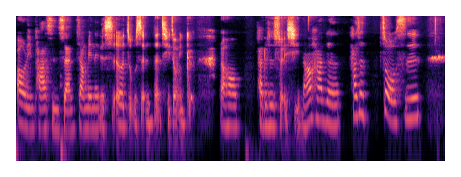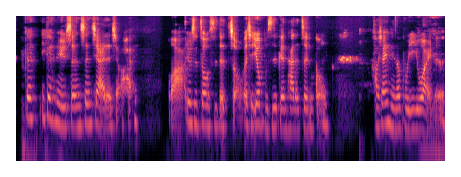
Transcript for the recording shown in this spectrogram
奥林帕斯山上面那个十二主神的其中一个，然后他就是水星，然后他的他是宙斯跟一个女神生下来的小孩，哇，又是宙斯的种，而且又不是跟他的正宫，好像一点都不意外的。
